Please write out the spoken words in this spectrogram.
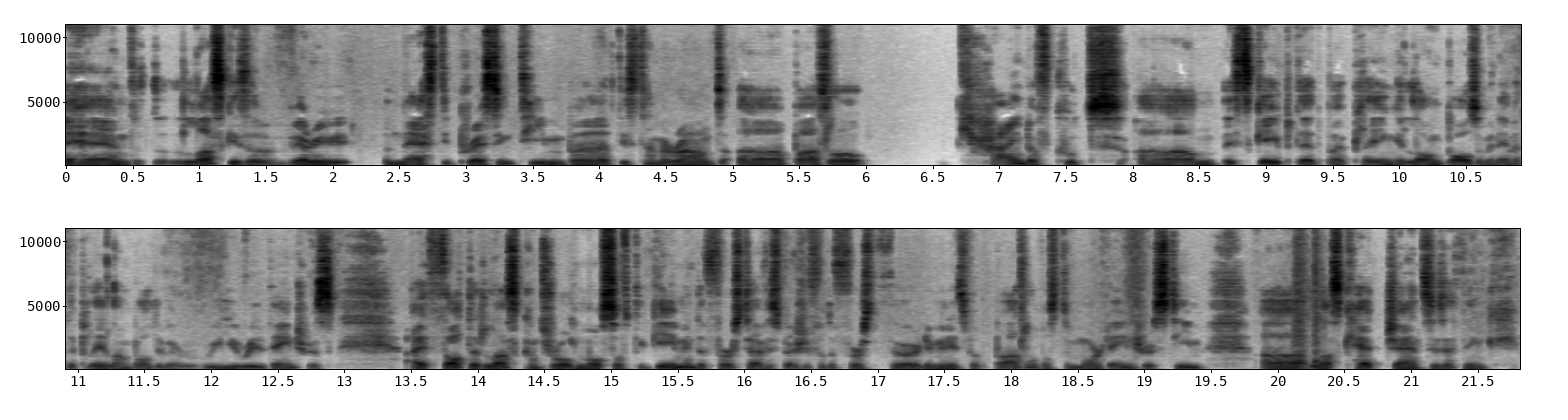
and Lask is a very nasty pressing team, but this time around, uh, Basel kind of could um, escape that by playing long balls. And whenever they play a long ball, they were really, really dangerous. I thought that Lask controlled most of the game in the first half, especially for the first 30 minutes, but Basel was the more dangerous team. Uh, Lask had chances, I think,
